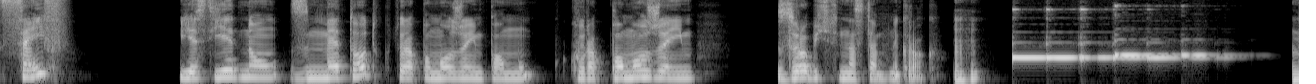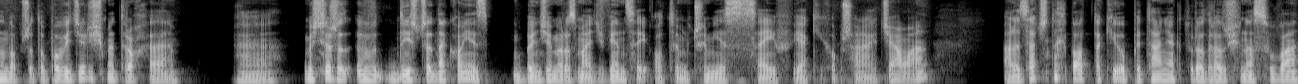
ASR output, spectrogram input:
SAFE jest jedną z metod, która pomoże im, pomu- która pomoże im zrobić ten następny krok. No dobrze, to powiedzieliśmy trochę. e, Myślę, że jeszcze na koniec będziemy rozmawiać więcej o tym, czym jest SAFE, w jakich obszarach działa, ale zacznę chyba od takiego pytania, które od razu się nasuwa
